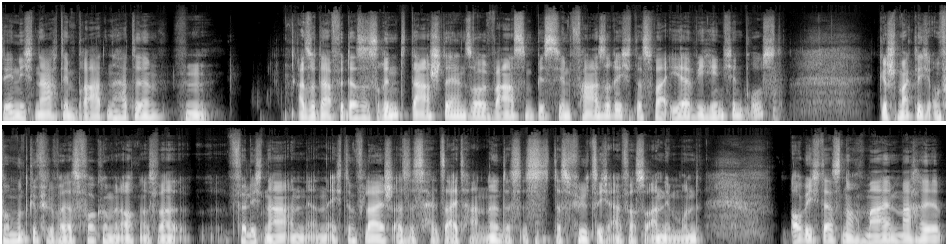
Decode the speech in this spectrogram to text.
den ich nach dem Braten hatte, hm, also dafür, dass es Rind darstellen soll, war es ein bisschen faserig. Das war eher wie Hähnchenbrust. Geschmacklich und vom Mundgefühl war das vollkommen in Ordnung. Es war völlig nah an, an echtem Fleisch. Also es ist halt Seitan, ne? Das ist, das fühlt sich einfach so an im Mund. Ob ich das nochmal mache,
